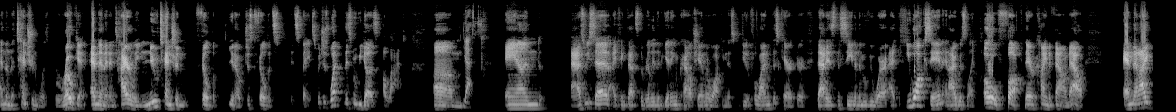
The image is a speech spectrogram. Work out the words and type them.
And then the tension was broken. And then an entirely new tension filled the, you know, just filled its its space, which is what this movie does a lot. Um, yes. And as we said, I think that's the really the beginning of Kyle Chandler walking this beautiful line with this character. That is the scene in the movie where at, he walks in, and I was like, "Oh fuck!" They're kind of found out, and then I,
